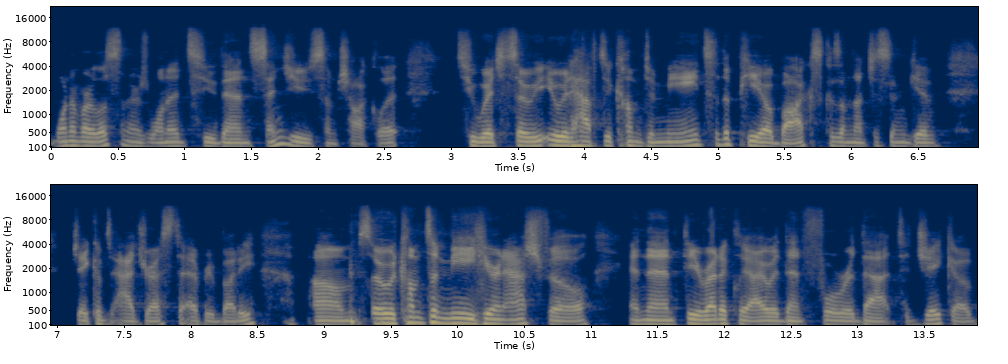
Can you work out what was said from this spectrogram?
one of our listeners wanted to then send you some chocolate. To which, so it would have to come to me to the PO box because I'm not just going to give Jacob's address to everybody. Um, so it would come to me here in Asheville, and then theoretically, I would then forward that to Jacob.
